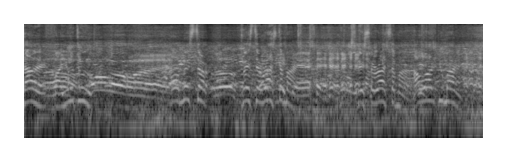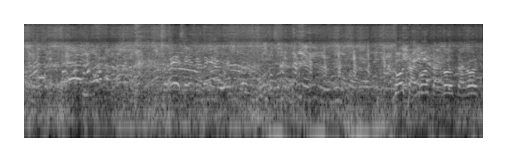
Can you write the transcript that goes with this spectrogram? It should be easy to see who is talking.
Speaker 1: ¿Sabe? Para YouTube.
Speaker 2: Oh,
Speaker 1: Mr. Mr. Rastaman. Mr. Rastaman, how are you, man?
Speaker 2: Gota, gota, gota, gota.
